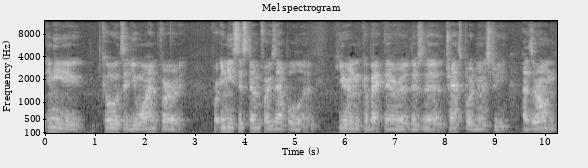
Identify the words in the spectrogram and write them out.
any codes that you want for for any system. For example, uh, here in Quebec, there there's the transport ministry has their own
